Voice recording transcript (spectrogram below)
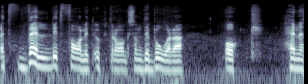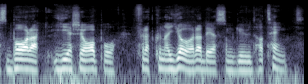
ett väldigt farligt uppdrag som Debora och hennes Barak ger sig av på för att kunna göra det som Gud har tänkt.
